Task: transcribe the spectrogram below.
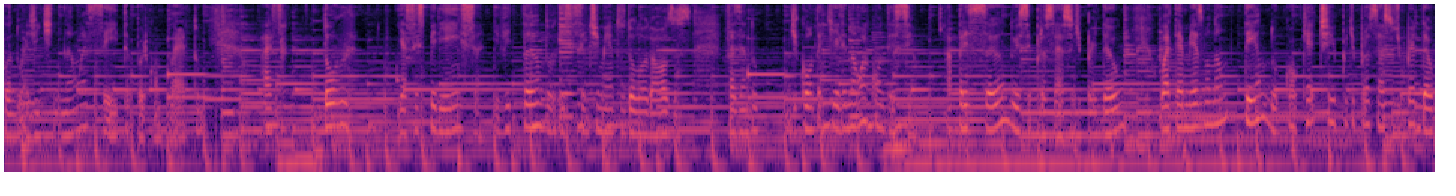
quando a gente não aceita por completo essa dor e essa experiência, evitando esses sentimentos dolorosos, fazendo de conta que ele não aconteceu, apressando esse processo de perdão ou até mesmo não tendo qualquer tipo de processo de perdão.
